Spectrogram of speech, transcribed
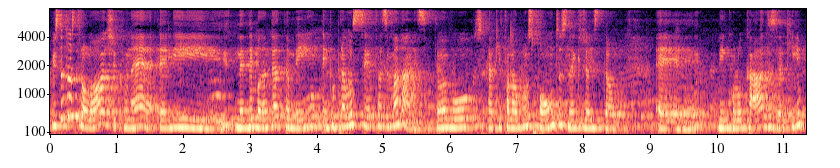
o estudo astrológico, né, ele né, demanda também um tempo para você fazer uma análise. Então, eu vou aqui falar alguns pontos, né, que já estão é, bem colocados aqui.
